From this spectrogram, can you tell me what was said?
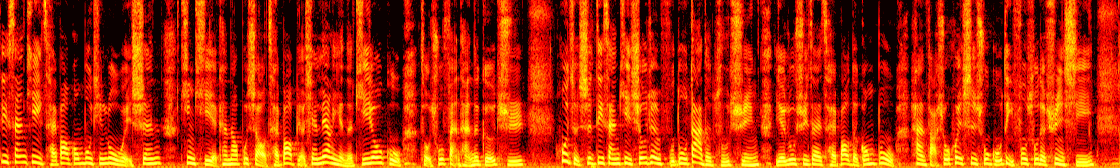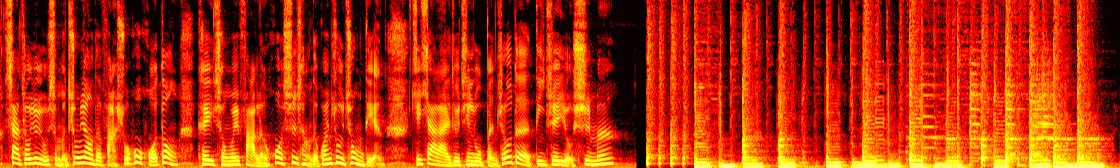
第三季财报公布进入尾声，近期也看到不少财报表现亮眼的绩优股走出反弹的格局，或者是第三季修正幅度大的族群，也陆续在财报的公布和法说会释出谷底复苏的讯息。下周又有什么重要的法说或活动可以成为法人或市场的关注重点？接下来就进入本周的 DJ 有事吗？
